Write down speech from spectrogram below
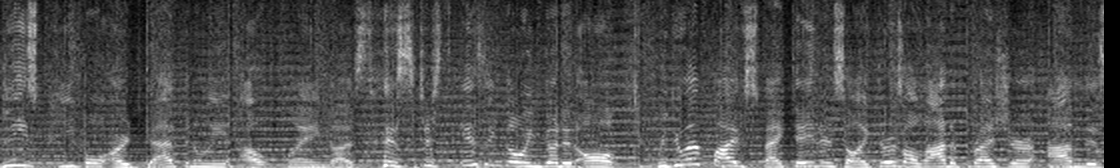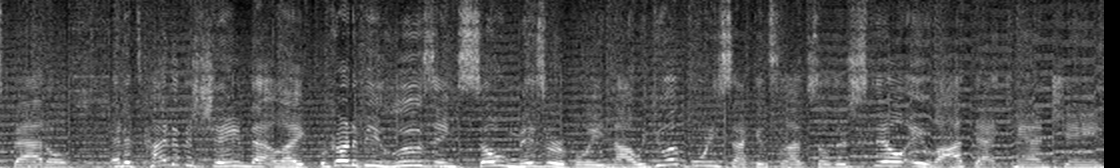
These people are definitely outplaying us. This just isn't going good at all. We do have five spectators, so like there's a lot of pressure on this battle. And it's kind of a shame that like we're going to be losing so miserably. Now we do have 40 seconds left, so there's still a lot that can change.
